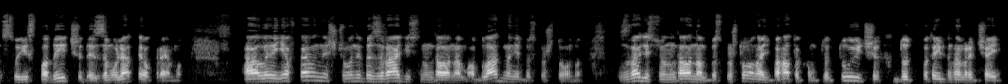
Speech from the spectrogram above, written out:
свої склади, чи десь замовляти окремо. Але я впевнений, що вони безрадісно надали нам обладнання безкоштовно. З радістю надали нам безкоштовно навіть багато комплектуючих до потрібних нам речей.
